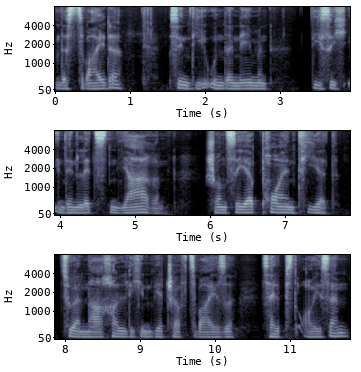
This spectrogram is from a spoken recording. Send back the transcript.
Und das zweite sind die Unternehmen, die sich in den letzten Jahren schon sehr pointiert zur nachhaltigen Wirtschaftsweise selbst äußern,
